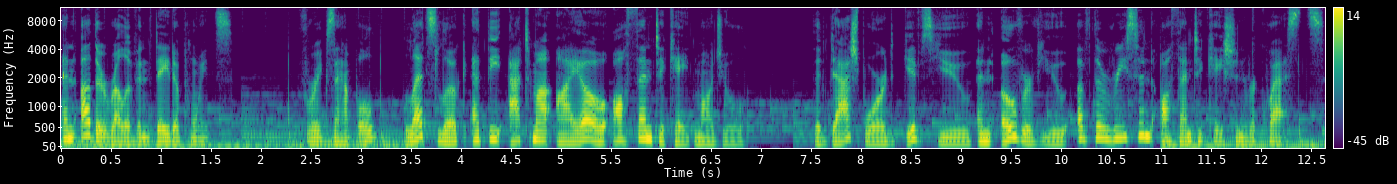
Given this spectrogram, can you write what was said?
and other relevant data points. For example, let's look at the Atma IO Authenticate module. The dashboard gives you an overview of the recent authentication requests.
